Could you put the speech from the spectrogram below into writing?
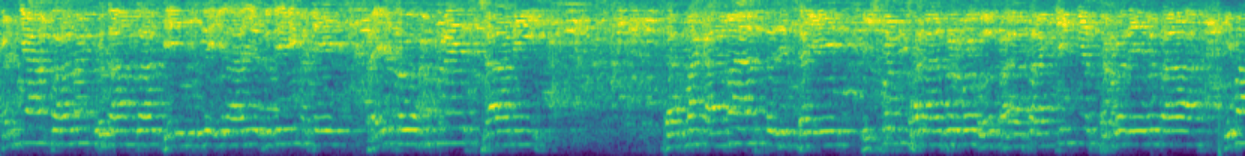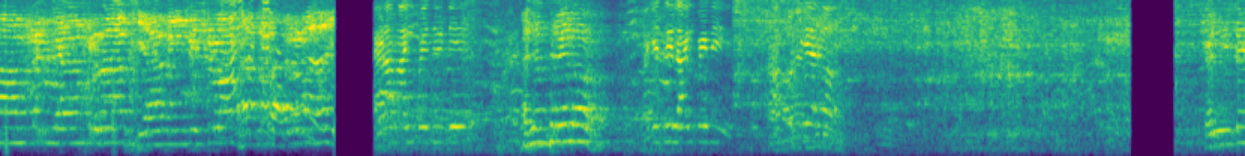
कन्या परमं कृतां साध्येतुदेहाय सुधीमते। प्रयतोऽहं प्रयच्छामि। धर्मकामान्तसिद्धये विश्वम्भरा सर्वभूता साक्षिण्य सर्वदेवता। इमां कन्यां प्रदास्यामि मित्रो మేడం ఆగిపోయిందండి అజంత్రేలో భజంత్రీలు ఆగిపోయింది ఆపొచ్చారు కంఠే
